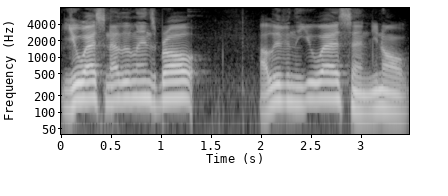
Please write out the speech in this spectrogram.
U.S. Netherlands, bro. I live in the U.S. and you know,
